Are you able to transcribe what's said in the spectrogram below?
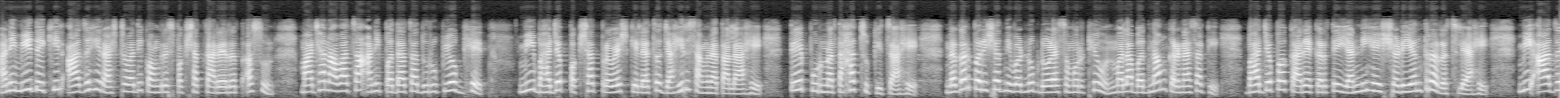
आणि मी देखील आजही राष्ट्रवादी काँग्रेस पक्षात कार्यरत असून माझ्या नावाचा आणि पदाचा दुरुपयोग घेत मी भाजप पक्षात प्रवेश केल्याचं जाहीर सांगण्यात आलं आहे. ते पूर्णतः चुकीचं आहे. नगर परिषद निवडणूक डोळ्यासमोर ठेवून मला बदनाम करण्यासाठी भाजप कार्यकर्ते यांनी हे षडयंत्र रचले आहे. मी आजही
